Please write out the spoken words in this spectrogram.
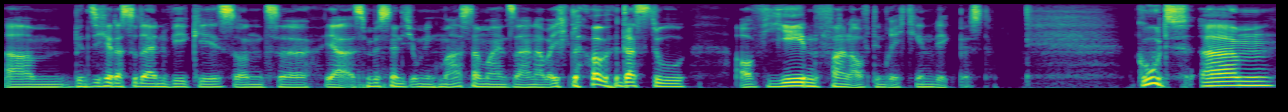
Ähm, bin sicher, dass du deinen Weg gehst. Und äh, ja, es müssen ja nicht unbedingt Mastermind sein, aber ich glaube, dass du auf jeden Fall auf dem richtigen Weg bist. Gut, ähm,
